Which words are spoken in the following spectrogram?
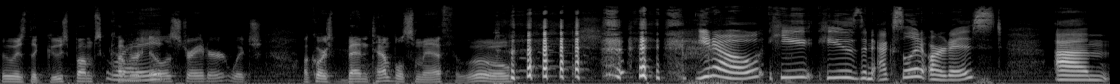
who is the Goosebumps cover Right. illustrator, which, of course, Ben Templesmith. Ooh, you know he he is an excellent artist um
